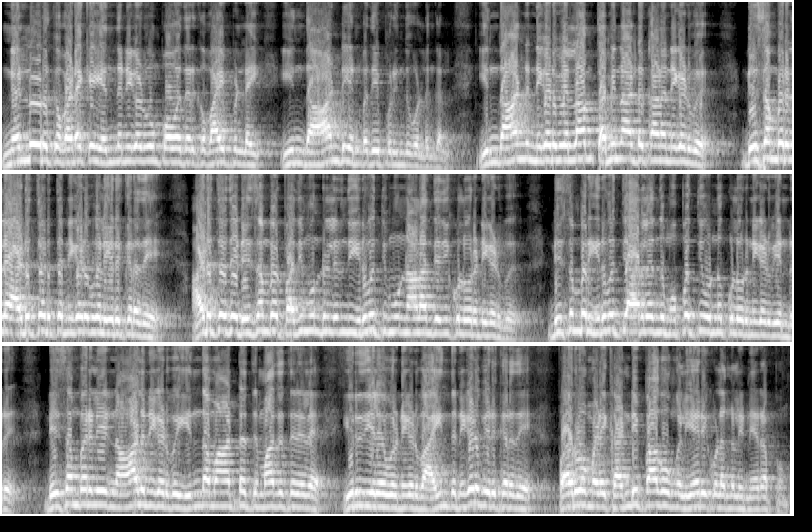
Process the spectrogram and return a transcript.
நெல்லூருக்கு வடக்கே எந்த நிகழ்வும் போவதற்கு வாய்ப்பில்லை. இந்த ஆண்டு என்பதை புரிந்து கொள்ளுங்கள். இந்த ஆண்டு நிகழ்வு எல்லாம் தமிழ்நாட்டுக்கான நிகழ்வு. டிசம்பரில் அடுத்தடுத்த நிகழ்வுகள் இருக்கிறது. அடுத்தது டிசம்பர் பதிமூன்றிலிருந்து இருபத்தி மூணு நாலாம் தேதிக்குள் ஒரு நிகழ்வு. டிசம்பர் இருபத்தி ஆறிலிருந்து முப்பத்தி ஒன்றுக்குள் ஒரு நிகழ்வு என்று. டிசம்பரிலே நாலு நிகழ்வு. இந்த மாட்டத்து மாதத்திலே இறுதியிலே ஒரு நிகழ்வு. ஐந்து நிகழ்வு இருக்கிறது. பருவமழை கண்டிப்பாக உங்கள் ஏரி குளங்களை நிரப்பும்.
